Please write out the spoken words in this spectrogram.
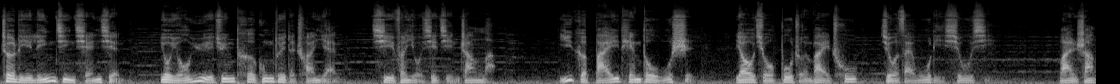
这里临近前线。又有越军特工队的传言，气氛有些紧张了。一个白天都无事，要求不准外出，就在屋里休息。晚上，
